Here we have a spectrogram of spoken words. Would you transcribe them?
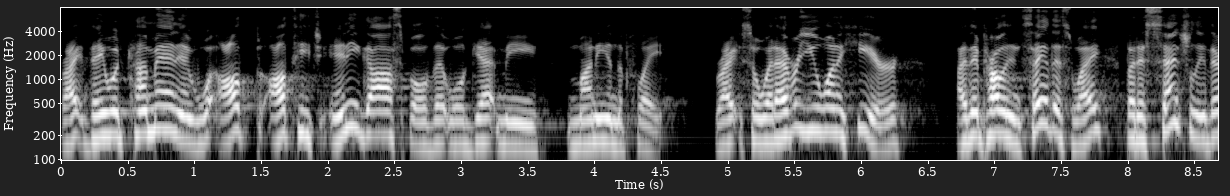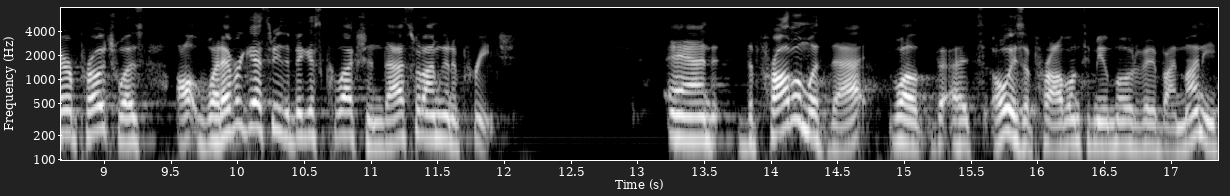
Right? They would come in and I'll, I'll teach any gospel that will get me money in the plate. Right? So, whatever you want to hear, they probably didn't say it this way, but essentially their approach was whatever gets me the biggest collection, that's what I'm going to preach. And the problem with that, well, uh, it's always a problem to be motivated by money,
